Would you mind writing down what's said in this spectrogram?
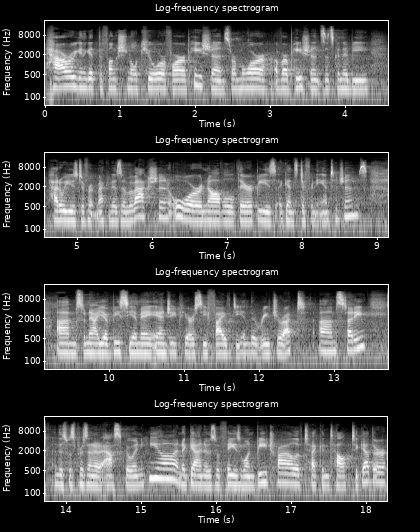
how are we going to get the functional cure for our patients or more of our patients? It's going to be how do we use different mechanism of action or novel therapies against different antigens. Um, so now you have BCMA and GPRC5D in the redirect um, study. And this was presented at ASCO and EHA. And again, it was a phase 1B trial of TEC and TALC together.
